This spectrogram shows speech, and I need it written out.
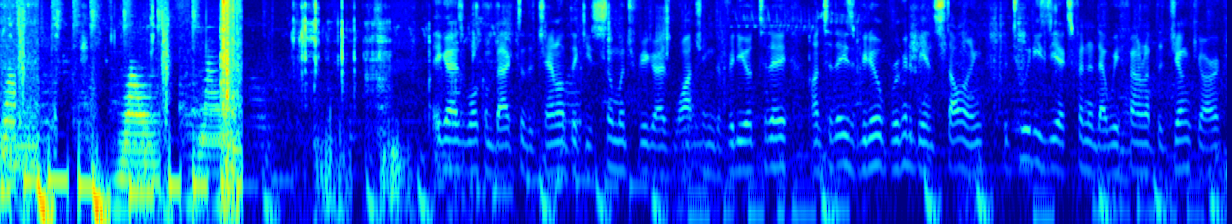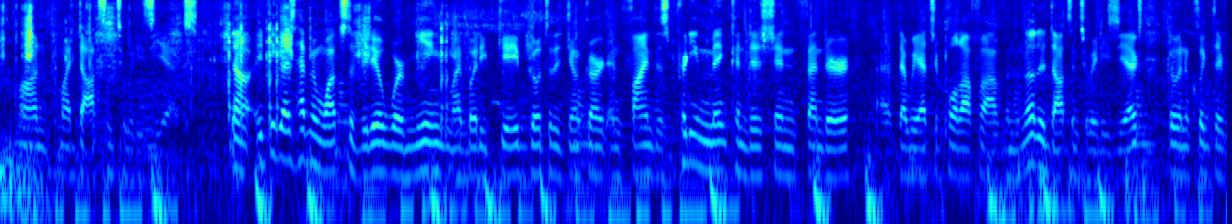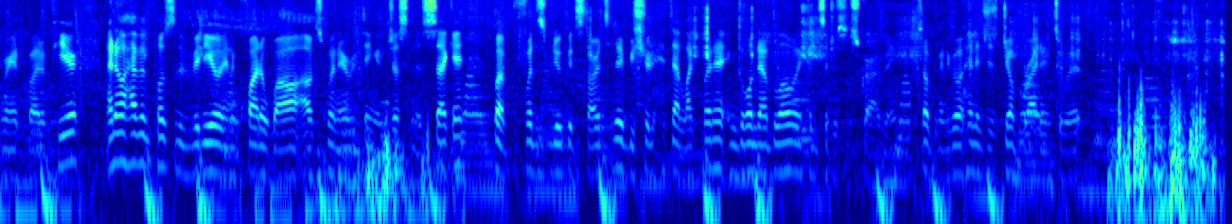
Hey guys, welcome back to the channel. Thank you so much for you guys watching the video today. On today's video, we're going to be installing the 280ZX fender that we found at the junkyard on my Datsun 280ZX. Now, if you guys haven't watched the video where me and my buddy Gabe go to the junkyard and find this pretty mint condition fender uh, that we actually pulled off of another Datsun 280ZX, go ahead and click the right button here. I know I haven't posted the video in quite a while. I'll explain everything in just in a second. But before this video gets started today, be sure to hit that like button and go down below and consider subscribing. So I'm going to go ahead and just jump right into it.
